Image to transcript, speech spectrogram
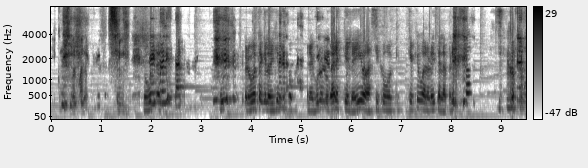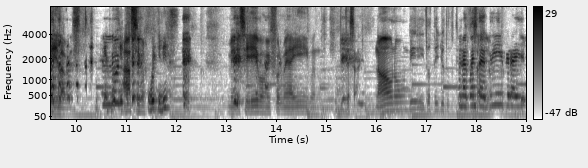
Y como súper malo. Sí. Sí, pero me gusta que lo dijiste Pero- como en algunos lugares que he leído, así como que, que, que bueno, ahorita en la prensa, así como Leí la. Wiki- Ah, sí, Wikileaks. Sí, pues me informé ahí. Bueno, sabe. No, uno, un videito de YouTube. Una cuenta de Twitter ahí.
